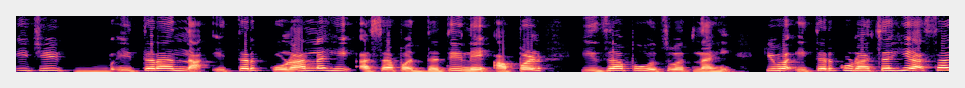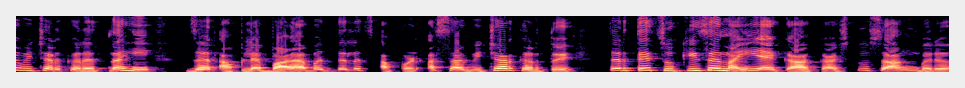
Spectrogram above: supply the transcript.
की जे इतरांना इतर कुणालाही अशा पद्धतीने आपण इजा पोहोचवत नाही किंवा इतर कुणाचाही असा विचार करत नाही जर आपल्या बाळाबद्दलच आपण असा विचार करतोय तर ते चुकीचं नाही आहे का आकाश? तू सांग बरं.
